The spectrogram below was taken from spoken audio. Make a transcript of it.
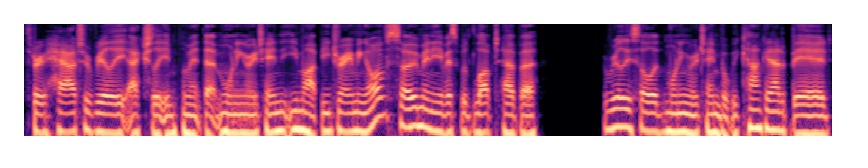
through how to really actually implement that morning routine that you might be dreaming of. So many of us would love to have a a really solid morning routine, but we can't get out of bed.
